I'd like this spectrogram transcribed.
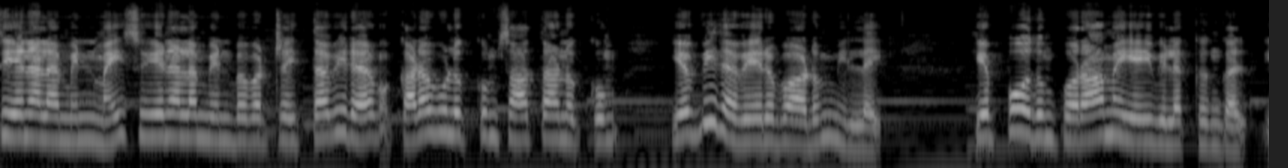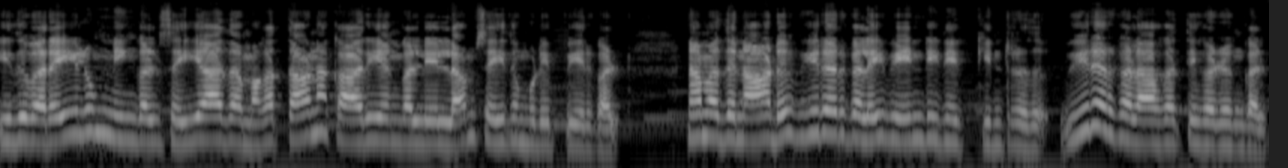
சுயநலமின்மை சுயநலம் என்பவற்றை தவிர கடவுளுக்கும் சாத்தானுக்கும் எவ்வித வேறுபாடும் இல்லை. எப்போதும் பொறாமையை விளக்குங்கள். இதுவரையிலும் நீங்கள் செய்யாத மகத்தான காரியங்கள் எல்லாம் செய்து முடிப்பீர்கள். நமது நாடு வீரர்களை வேண்டி நிற்கின்றது. வீரர்களாக திகழுங்கள்.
